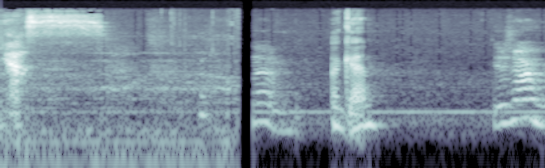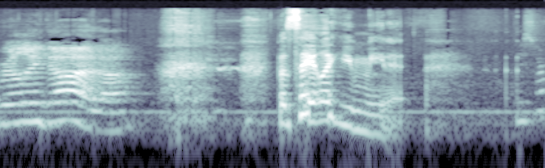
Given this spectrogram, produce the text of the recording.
Yes. Again. These are really good. But say it like you mean it. These are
